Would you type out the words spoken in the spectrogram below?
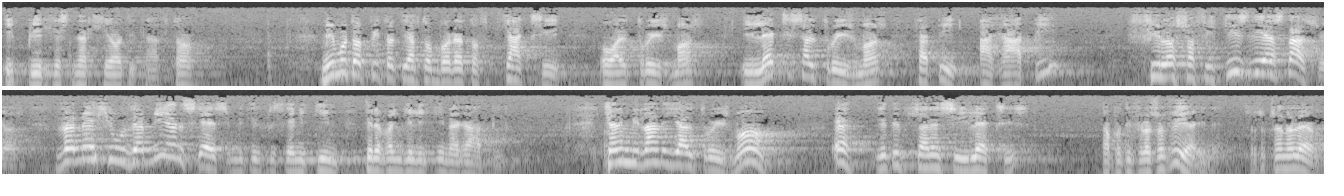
υπήρχε στην αρχαιότητα αυτό. Μη μου το πείτε ότι αυτό μπορεί να το φτιάξει ο αλτρουισμός. Η λέξη αλτρουισμός θα πει αγάπη φιλοσοφικής διαστάσεως. Δεν έχει ουδεμία σχέση με την χριστιανική την ευαγγελική αγάπη. Και αν μιλάνε για αλτρουισμό ε γιατί τους αρέσει οι λέξεις από τη φιλοσοφία είναι σας το ξαναλέω.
